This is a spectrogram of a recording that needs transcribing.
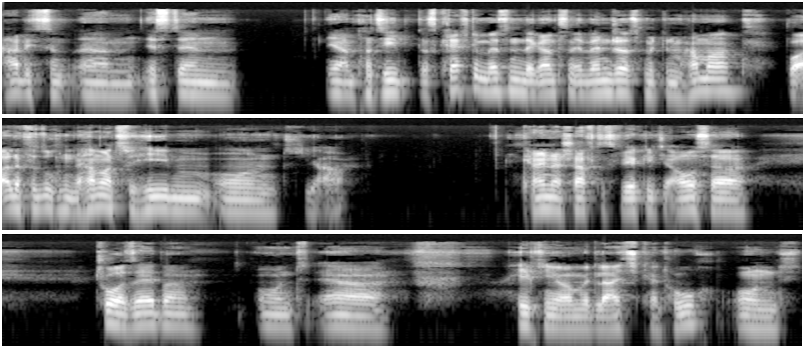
hatte ich ähm, ist denn ja im Prinzip das Kräftemessen der ganzen Avengers mit dem Hammer, wo alle versuchen, den Hammer zu heben und ja, keiner schafft es wirklich außer Thor selber und er hebt ihn auch mit Leichtigkeit hoch und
